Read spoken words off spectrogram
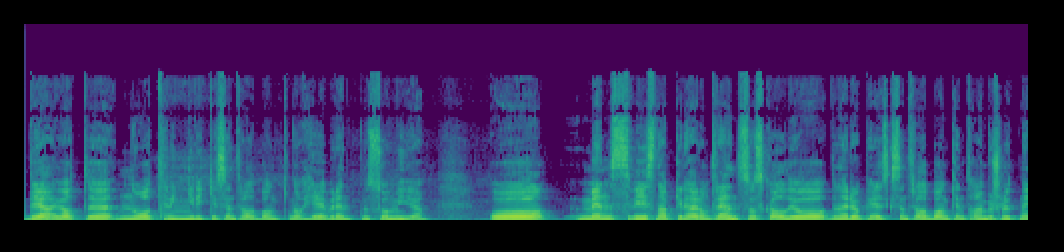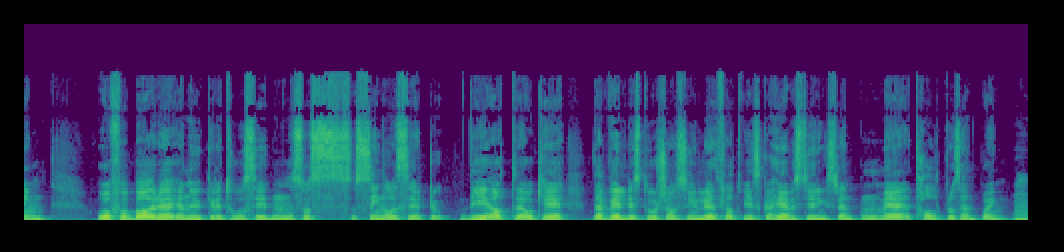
det er jo at eh, nå trenger ikke sentralbanken å heve rentene så mye. Og mens vi snakker her omtrent, så skal jo Den europeiske sentralbanken ta en beslutning. Og for bare en uke eller to siden så signaliserte de at eh, ok, det er veldig stor sannsynlighet for at vi skal heve styringsrenten med et halvt prosentpoeng. Mm.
